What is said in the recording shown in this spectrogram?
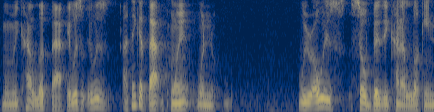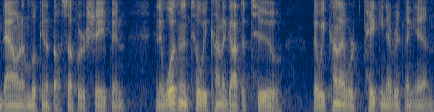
when we kind of look back, it was it was I think at that point when we were always so busy kind of looking down and looking at the stuff we were shaping, and it wasn't until we kind of got to two that we kind of were taking everything in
